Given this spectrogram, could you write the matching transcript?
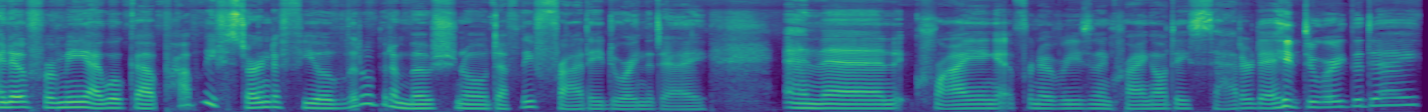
I know for me, I woke up probably starting to feel a little bit emotional, definitely Friday during the day, and then crying for no reason and crying all day Saturday during the day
